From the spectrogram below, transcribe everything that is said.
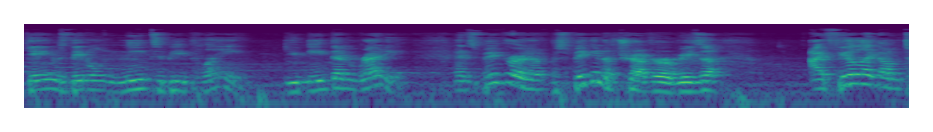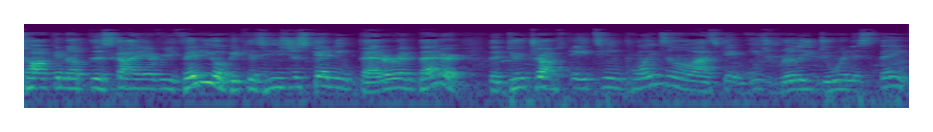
games they don't need to be playing. You need them ready. And speaking of, speaking of Trevor Ariza, I feel like I'm talking up this guy every video because he's just getting better and better. The dude drops 18 points in the last game. He's really doing his thing.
